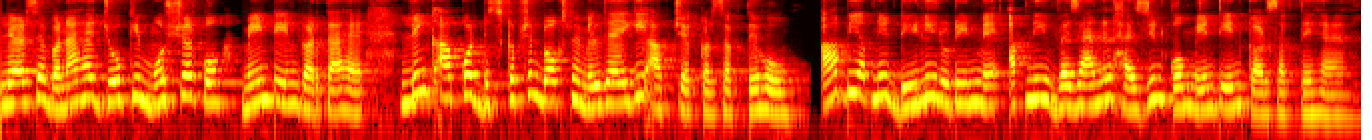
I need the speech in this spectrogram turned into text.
लेयर से बना है जो कि मॉइस्चर को मेंटेन करता है। लिंक आपको डिस्क्रिप्शन बॉक्स में मिल जाएगी, आप चेक कर सकते हो। आप भी अपने डेली रूटीन में अपनी वेजाइनल हाइजीन को मेंटेन कर सकते हैं।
